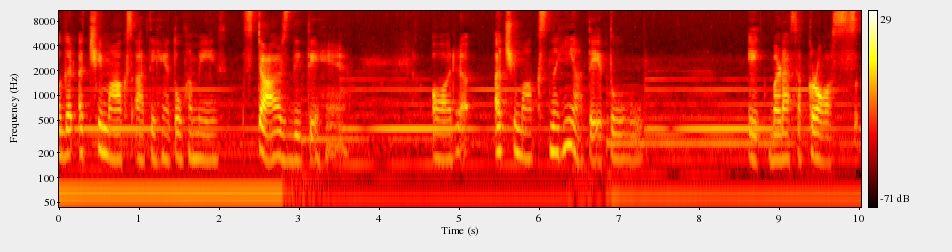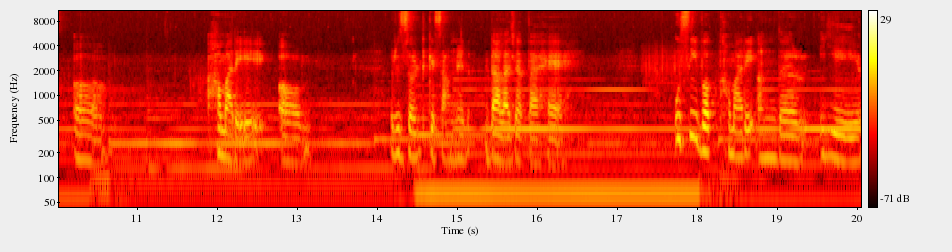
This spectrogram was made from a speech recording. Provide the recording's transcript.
अगर अच्छे मार्क्स आते हैं तो हमें स्टार्स देते हैं और अच्छे मार्क्स नहीं आते तो एक बड़ा सा क्रॉस हमारे रिज़ल्ट के सामने डाला जाता है। उसी वक्त हमारे अंदर ये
